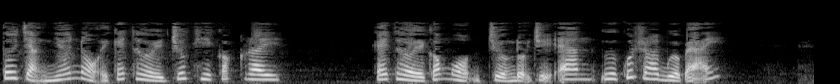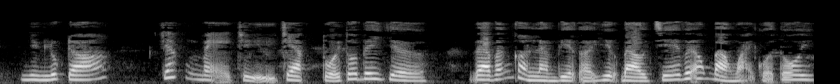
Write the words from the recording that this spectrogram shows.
Tôi chẳng nhớ nổi cái thời trước khi có Gray. Cái thời có một trưởng đội trị an ưa quất roi bừa bãi. Nhưng lúc đó, chắc mẹ chỉ chạc tuổi tôi bây giờ và vẫn còn làm việc ở hiệu bào chế với ông bà ngoại của tôi.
